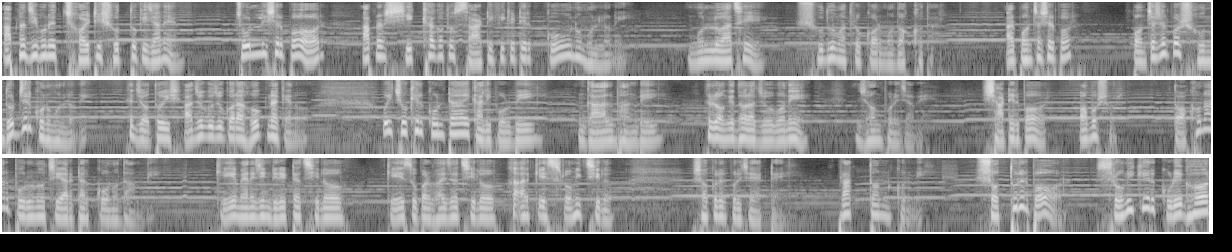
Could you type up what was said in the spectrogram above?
আপনার জীবনের ছয়টি সত্য কি জানেন? চল্লিশের পর আপনার শিক্ষাগত সার্টিফিকেটের কোনো মূল্য নেই। মূল্য আছে শুধুমাত্র কর্মদক্ষতার। আর পঞ্চাশের পর? পঞ্চাশের পর সৌন্দর্যের কোনো মূল্য নেই। যতই সাজুগুজু করা হোক না কেন, ওই চোখের কোনটায় কালি পড়বেই, গাল ভাঙবেই, রঙে ধরা যৌবনে ঝং পড়ে যাবে। ষাটের পর অবসর। তখন আর পুরনো চেয়ারটার কোনো দাম নেই। কে ম্যানেজিং ডিরেক্টর ছিল, কে সুপারভাইজার ছিল, আর কে শ্রমিক ছিল, সকলের পরিচয় একটাই, প্রাক্তন কর্মী। সত্তরের পর শ্রমিকের কুড়েঘর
